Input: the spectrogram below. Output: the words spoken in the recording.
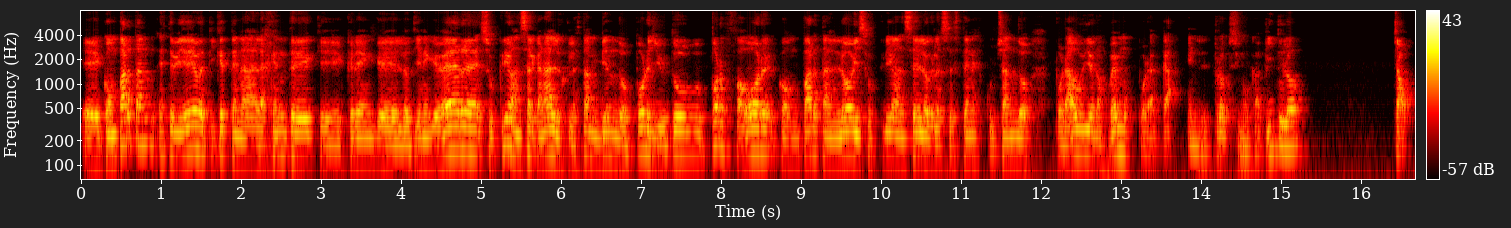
Eh, compartan este video, etiqueten a la gente que creen que lo tiene que ver, suscríbanse al canal los que lo están viendo por YouTube, por favor compártanlo y suscríbanse los que los estén escuchando por audio. Nos vemos por acá en el próximo capítulo. Chao.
